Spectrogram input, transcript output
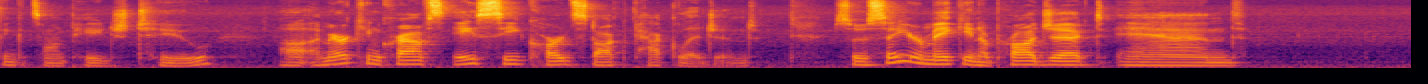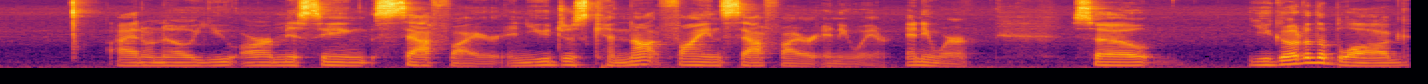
think it's on page two, uh, American Crafts AC Cardstock Pack Legend. So say you're making a project and I don't know, you are missing sapphire and you just cannot find sapphire anywhere anywhere. So you go to the blog.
